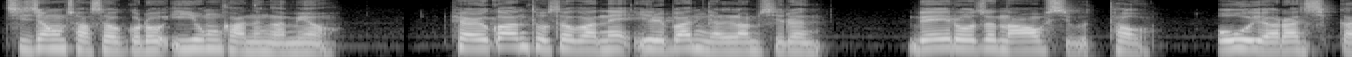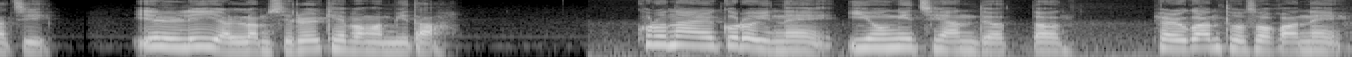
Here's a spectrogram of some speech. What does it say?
지정 좌석으로 이용 가능하며 별관 도서관의 일반 열람실은 매일 오전 9시부터 오후 11시까지 1, 2 열람실을 개방합니다. 코로나19로 인해 이용이 제한되었던 별관 도서관의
